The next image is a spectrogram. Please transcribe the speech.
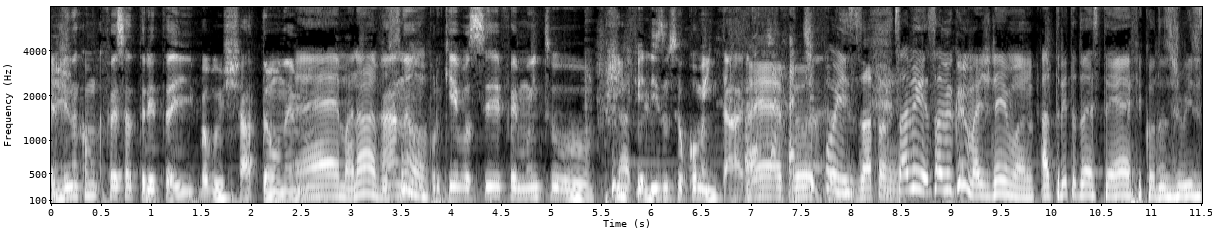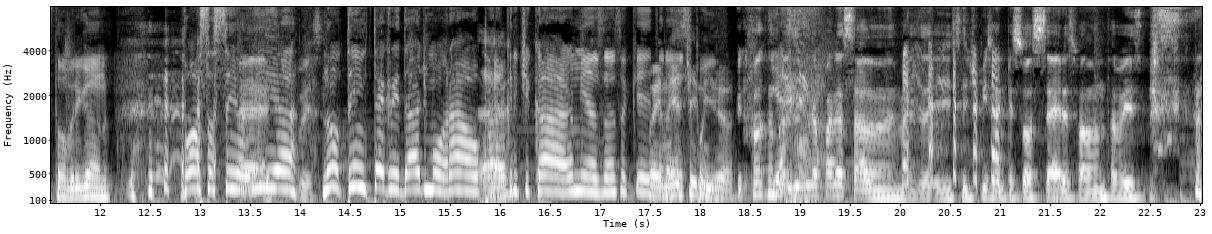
Imagina como que foi essa treta aí. Bagulho chatão, né, mano? É, mano, ah, você Ah, não, porque você foi muito infeliz no seu comentário. É, puta, Tipo isso. Exatamente. Sabe, sabe o que eu imaginei, mano? A treta do STF, quando os juízes estão brigando. Vossa Senhoria É, tipo não tem integridade moral para É. criticar minhas não sei o que. Foi tá nesse Tipo isso. nível. É que fala que no Brasil vira palhaçada, né? Mas aí, se a gente pensar em pessoas sérias falando, talvez não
